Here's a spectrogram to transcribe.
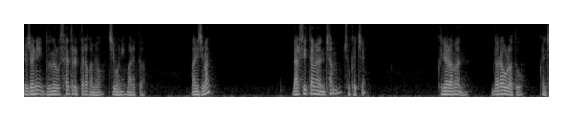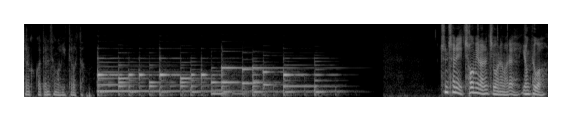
여전히 눈으로 새들을 따라가며 지원이 말했다. 아니지만 날 수 있다면 참 좋겠지? 그녀라면 날아올라도 괜찮을 것 같다는 생각이 들었다. 춘천이 처음이라는 지원의 말에 영표가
